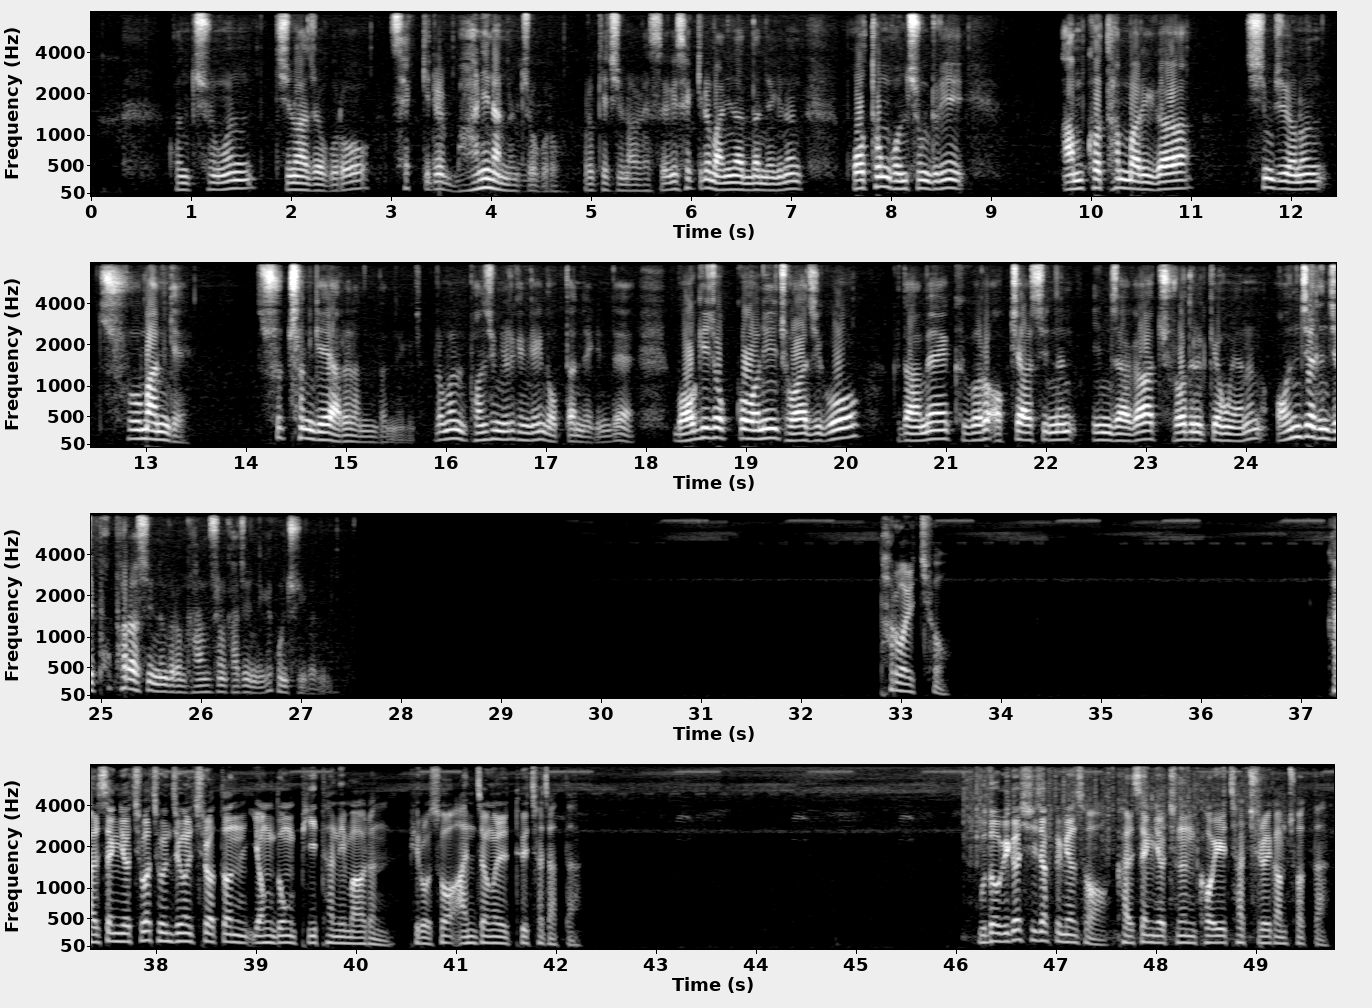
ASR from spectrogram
곤충은 진화적으로 새끼를 많이 낳는 쪽으로 그렇게 진화를 했어요. 이 새끼를 많이 낳는다는 얘기는 보통 곤충들이 암컷 한 마리가 심지어는 수만 개, 수천 개의 알을 낳는다는 얘기죠. 그러면 번식률이 굉장히 높다는 얘기인데 먹이 조건이 좋아지고 그 다음에 그거를 억제할 수 있는 인자가 줄어들 경우에는 언제든지 폭발할 수 있는 그런 가능성을 가지고 있는 게 곤충이거든요. 팔월 초 갈색 여치와 전쟁을 치렀던 영동 비타니 마을은 비로소 안정을 되찾았다. 무더위가 시작되면서 갈색 여치는 거의 자취를 감추었다.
